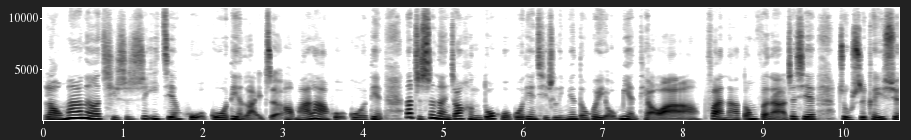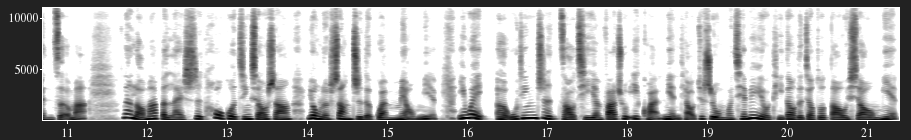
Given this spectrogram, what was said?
老妈呢，其实是一间火锅店来着啊，麻辣火锅店。那只是呢，你知道很多火锅店其实里面都会有面条啊、饭啊、冬粉啊这些主食可以选择嘛。那老妈本来是透过经销商用了上智的关庙面，因为呃吴金志早期研发出一款面条，就是我们前面有提到的叫做刀削面，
